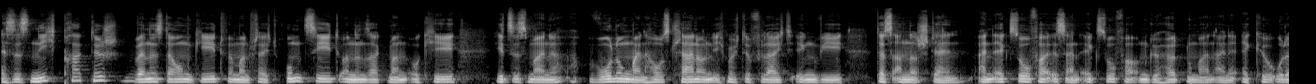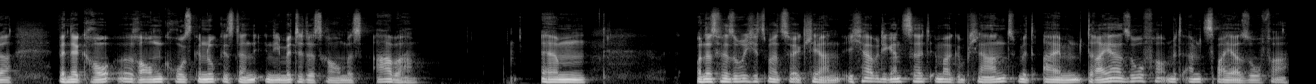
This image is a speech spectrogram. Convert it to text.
es ist nicht praktisch, wenn es darum geht, wenn man vielleicht umzieht und dann sagt man, okay, jetzt ist meine Wohnung, mein Haus kleiner und ich möchte vielleicht irgendwie das anders stellen. Ein Ecksofa ist ein Ecksofa und gehört nun mal in eine Ecke oder wenn der Raum groß genug ist, dann in die Mitte des Raumes. Aber ähm, und das versuche ich jetzt mal zu erklären. Ich habe die ganze Zeit immer geplant mit einem Dreiersofa und mit einem Zweiersofa.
